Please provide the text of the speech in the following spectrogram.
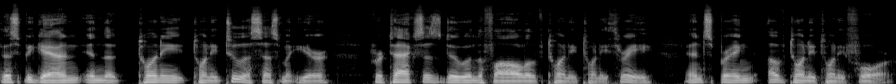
This began in the 2022 assessment year for taxes due in the fall of 2023 and spring of 2024.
